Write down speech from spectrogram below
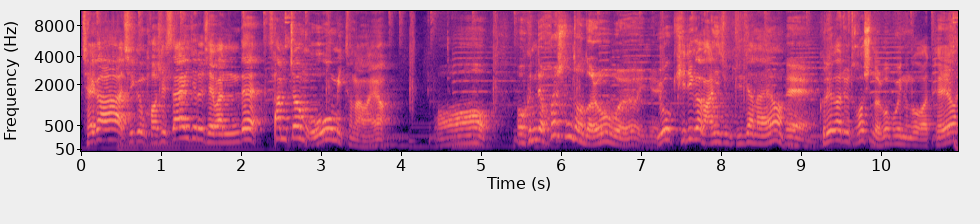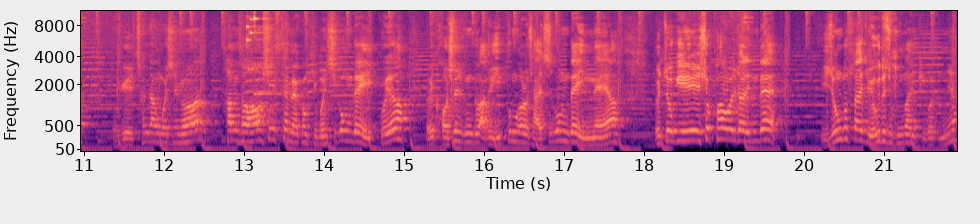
제가 지금 거실 사이즈를 재봤는데 3.55m 나와요. 어, 어, 근데 훨씬 더 넓어 보여요, 이게. 요 길이가 많이 좀 길잖아요. 네. 그래가지고 더 훨씬 넓어 보이는 것 같아요. 여기 천장 보시면 삼성 시스템 에어컨 기본 시공되어 있고요. 여기 거실 등도 아주 이쁜 거로 잘 시공되어 있네요. 이쪽이 쇼파월 자리인데 이 정도 사이즈 여기도 지금 공간이 비거든요.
